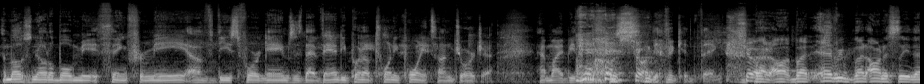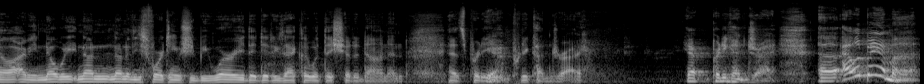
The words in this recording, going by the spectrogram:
the most notable me, thing for me of these four games is that Vandy put up 20 points on Georgia. That might be the most Sure. significant thing. Sure. But uh, but every but honestly though, I mean nobody none none of these four teams should be worried. They did exactly what they should have done, and it's pretty Yeah. pretty cut and dry. Yep, pretty cut and dry. Uh, Alabama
